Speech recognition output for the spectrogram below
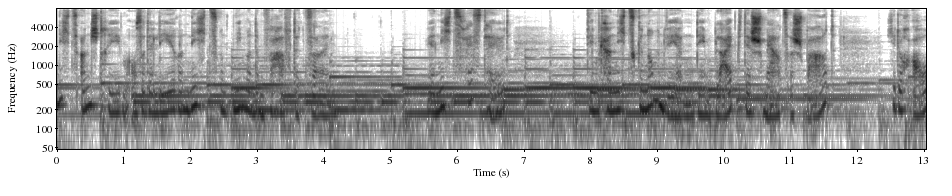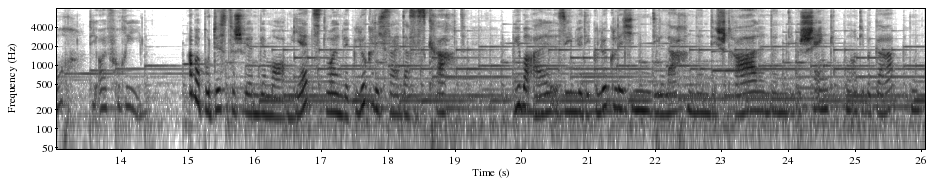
nichts anstreben außer der Lehre, nichts und niemandem verhaftet sein. Wer nichts festhält, dem kann nichts genommen werden, dem bleibt der Schmerz erspart, jedoch auch die Euphorie. Aber buddhistisch werden wir morgen. Jetzt wollen wir glücklich sein, dass es kracht. Überall sehen wir die Glücklichen, die Lachenden, die Strahlenden, die Beschenkten und die Begabten,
